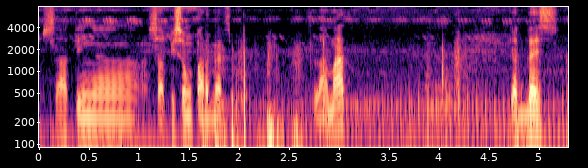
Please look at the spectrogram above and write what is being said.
sa ating ah, sa Pisong Farmers. Salamat. God bless.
